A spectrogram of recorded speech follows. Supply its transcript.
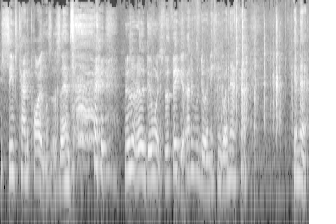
it seems kind of pointless at the same time. it doesn't really do much for the figure. I don't do anything. Go in there, can Get in there.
